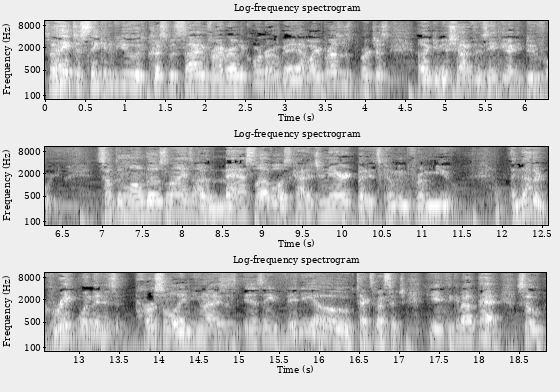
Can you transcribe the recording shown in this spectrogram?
So hey, just thinking of you Christmas time's right around the corner. Okay, have all your presents purchased. Uh, give me a shout if there's anything I can do for you. Something along those lines on a mass level is kind of generic, but it's coming from you. Another great one that is personal and humanizes is a video text message. You think about that. So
